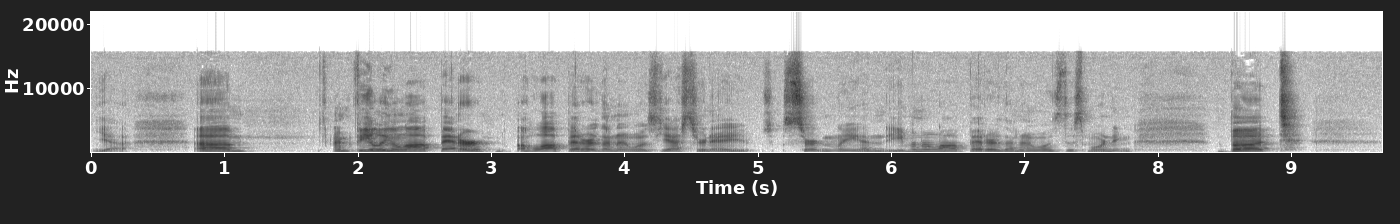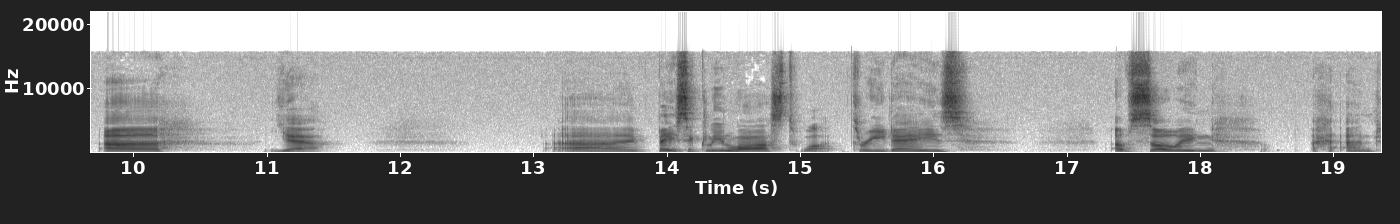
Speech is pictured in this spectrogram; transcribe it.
yeah. Um, I'm feeling a lot better, a lot better than I was yesterday, certainly, and even a lot better than I was this morning. But, uh, yeah. I basically lost, what, three days of sewing and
